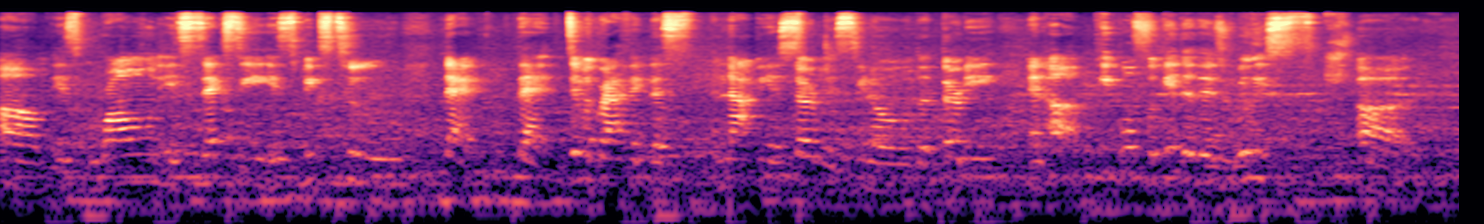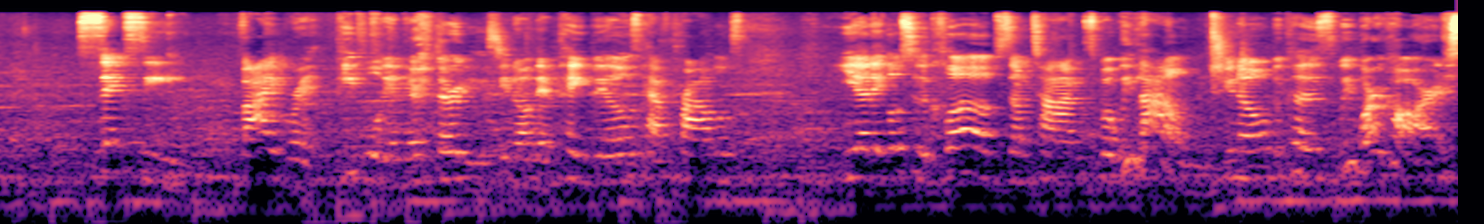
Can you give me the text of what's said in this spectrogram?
Um, it's grown, it's sexy, it speaks to that that demographic that's not being serviced, you know, the 30 and up. People forget that there's really uh, sexy, vibrant people in their 30s, you know, that pay bills, have problems. Yeah, they go to the club sometimes, but we lounge, you know, because we work hard.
